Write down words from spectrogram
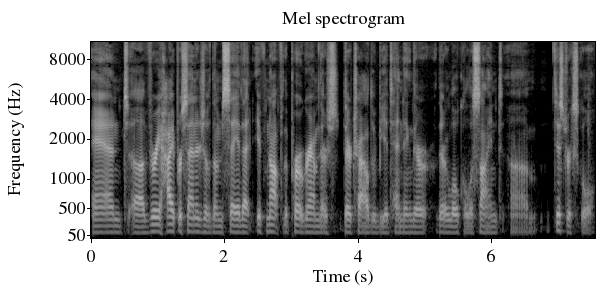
and a very high percentage of them say that if not for the program, their their child would be attending their their local assigned um, district school.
